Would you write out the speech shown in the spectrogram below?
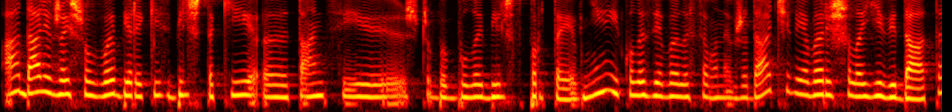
А далі вже йшов вибір, якісь більш такі е, танці, щоб були більш спортивні. І коли з'явилися вони вже дачеві, я вирішила її віддати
